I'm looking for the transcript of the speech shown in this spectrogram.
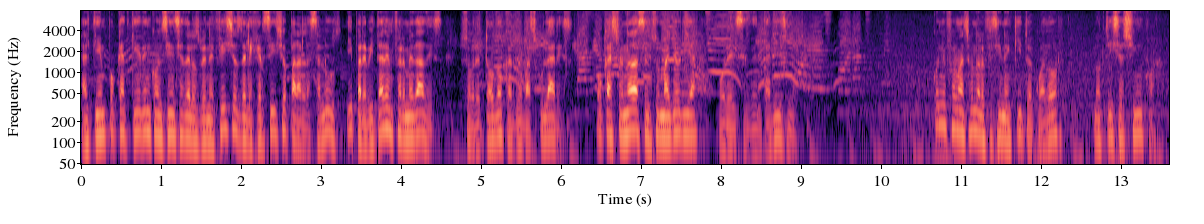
al tiempo que adquieren conciencia de los beneficios del ejercicio para la salud y para evitar enfermedades, sobre todo cardiovasculares, ocasionadas en su mayoría por el sedentarismo. Con información de la oficina en Quito, Ecuador, Noticias Xinhua.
